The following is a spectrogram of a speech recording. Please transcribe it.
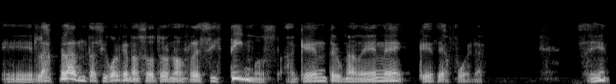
Eh, las plantas, igual que nosotros, nos resistimos a que entre un ADN que es de afuera. ¿Sí?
